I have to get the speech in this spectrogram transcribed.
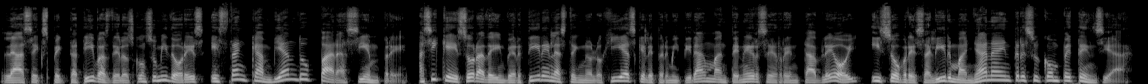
Las expectativas de los consumidores están cambiando para siempre, así que es hora de invertir en las tecnologías que le permitirán mantenerse rentable hoy y sobresalir mañana entre su competencia.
